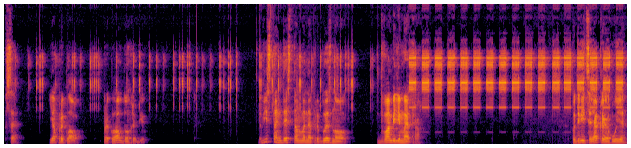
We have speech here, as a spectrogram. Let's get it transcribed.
Все. Я приклав. Приклав до грибів. Відстань десь там в мене приблизно 2 мм. Подивіться, як реагує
